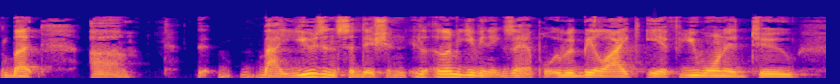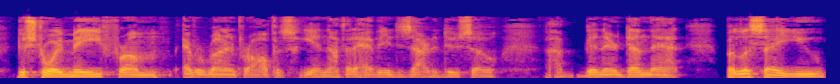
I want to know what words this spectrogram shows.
but uh, by using sedition, let me give you an example. It would be like if you wanted to destroy me from ever running for office again. Not that I have any desire to do so. I've been there and done that. But let's say you,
